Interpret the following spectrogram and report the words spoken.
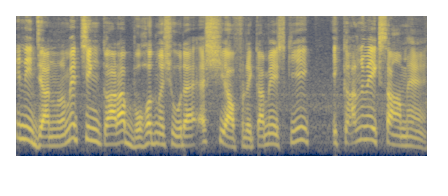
इन्हीं जानवरों में चिंकारा बहुत मशहूर है। एशिया, अफ्रीका में इसकी इक्यानवे इकसाम है।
